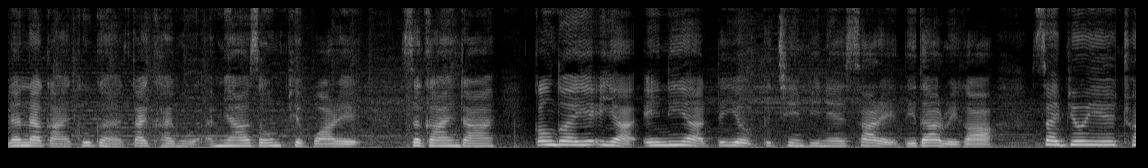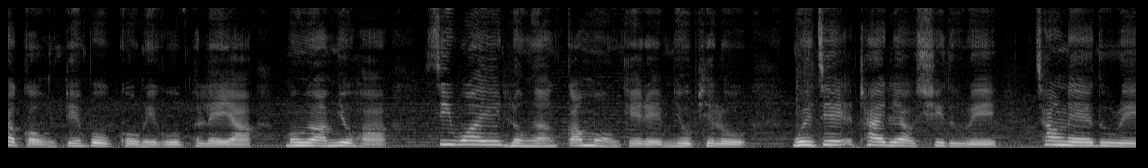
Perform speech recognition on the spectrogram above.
လက်နက်ကင်ခုခံတိုက်ခိုက်မှုအများဆုံးဖြစ်ပွားတဲ့ စကိုင်းတိုင်းကုံသွယ်ရေးအရာအိန္ဒိယတရုတ်ကချင်ပြည်နယ်စတဲ့ဒေသတွေကစိုက်ပျိုးရေးထွက်ကုန်တင်ပို့ကုန်တွေကိုဖလှယ်ရာမုံရွာမြို့ဟာစီးပွားရေးလုပ်ငန်းကောင်းမွန်ခဲ့တဲ့မြို့ဖြစ်လို့ငွေကြေးအထိုက်လျောက်ရှိသူတွေခြောင်လဲသူတွေ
